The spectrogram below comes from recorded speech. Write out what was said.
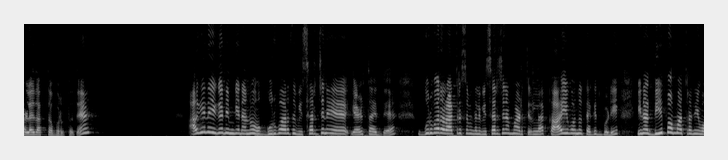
ಒಳ್ಳೆಯದಾಗ್ತಾ ಬರ್ತದೆ. ಹಾಗೆಯೇ ಈಗ ನಿಮಗೆ ನಾನು ಗುರುವಾರದ ವಿಸರ್ಜನೆ ಹೇಳ್ತಾ ಇದ್ದೆ. ಗುರುವಾರ ರಾತ್ರಿ ಸಮಯದಲ್ಲಿ ವಿಸರ್ಜನೆ ಮಾಡ್ತಿರಲ್ಲ ಕಾಯಿ ಒಂದು ತೆಗೆದುಬಿಡಿ. ಇನ್ನು ದೀಪ ಮಾತ್ರ ನೀವು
